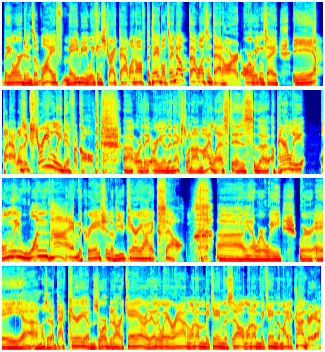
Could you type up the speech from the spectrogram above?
the origins of life, maybe we can strike that one off the table and say, nope, that wasn't that hard. Or we can say, yep, that was extremely difficult. Uh, or the or you know the next one on my list is the apparently only one time the creation of the eukaryotic cell uh, you know, where we, where a, uh, was it a bacteria absorbed an archaea or the other way around? One of them became the cell, one of them became the mitochondria.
